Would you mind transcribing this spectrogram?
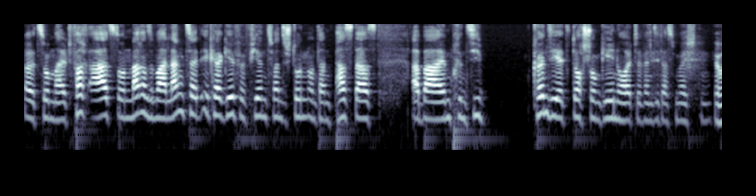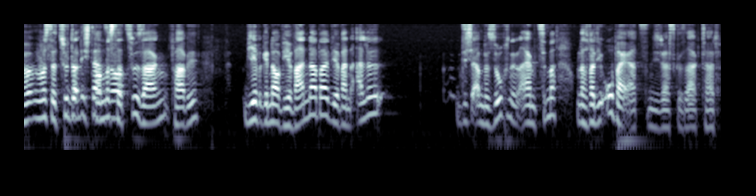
äh, zum halt Facharzt und machen sie mal Langzeit-EKG für 24 Stunden und dann passt das. Aber im Prinzip können sie jetzt doch schon gehen heute, wenn sie das möchten. Ja, man muss dazu, da, man muss so- dazu sagen, Fabi, wir, genau, wir waren dabei, wir waren alle dich am Besuchen in einem Zimmer und das war die Oberärztin, die das gesagt hat.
